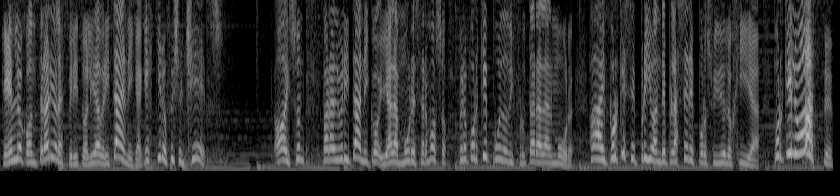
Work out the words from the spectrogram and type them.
Que es lo contrario a la espiritualidad británica, que es quiero fish and chips. Ay, son para el británico, y Alan Moore es hermoso, pero ¿por qué puedo disfrutar a Alan Moore? Ay, ¿por qué se privan de placeres por su ideología? ¿Por qué lo hacen?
